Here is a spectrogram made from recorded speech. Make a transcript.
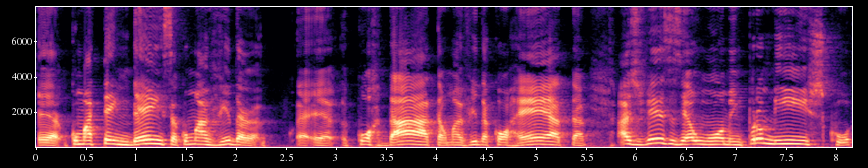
é, com uma tendência, com uma vida é, é, cordata, uma vida correta. Às vezes é um homem promíscuo,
